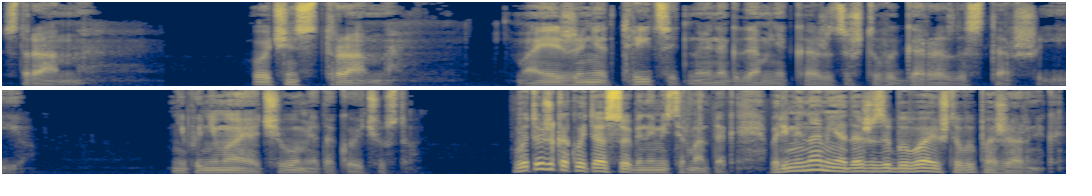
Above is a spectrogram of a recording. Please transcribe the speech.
Странно. Очень странно. Моей жене тридцать, но иногда мне кажется, что вы гораздо старше ее. Не понимаю, от чего у меня такое чувство. Вы тоже какой-то особенный, мистер Монтек. Временами я даже забываю, что вы пожарник.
